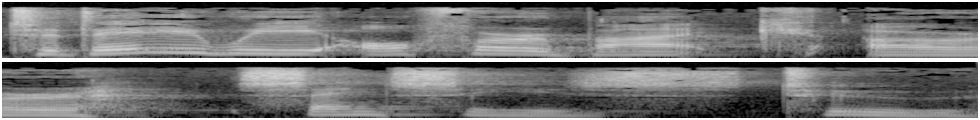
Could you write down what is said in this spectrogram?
Today we offer back our senses too,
